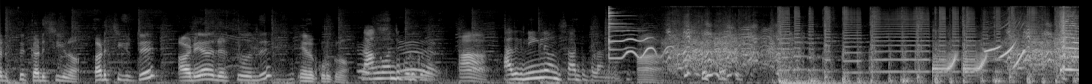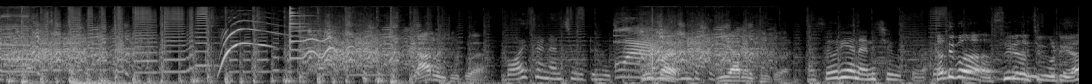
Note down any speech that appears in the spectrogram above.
எடுத்து கடிச்சிக்கணும். கடிச்சிக்கிட்டு அப்படியே அதில் எடுத்து வந்து எனக்கு கொடுக்கணும். நாங்க வந்து கொடுக்கணும். ஆ. அதுக்கு நீங்களே வந்து சாப்பிட்டு போலாங்க ஆ. யார் நினச்சி விட்டுவ? பாய் ஃப்ரெண்ட் நினச்சி சூப்பர். நீ யார் நினச்சி விட்டுவ? சூர்யா நினைச்சு விட்டுவேன் கண்டிப்பா சூரிய நினச்சி விட்டுவியா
